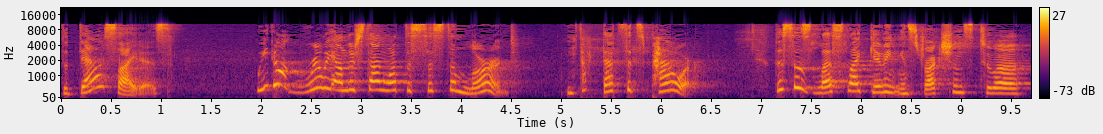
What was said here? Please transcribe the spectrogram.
The downside is we don't really understand what the system learned. In fact, that's its power. This is less like giving instructions to a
